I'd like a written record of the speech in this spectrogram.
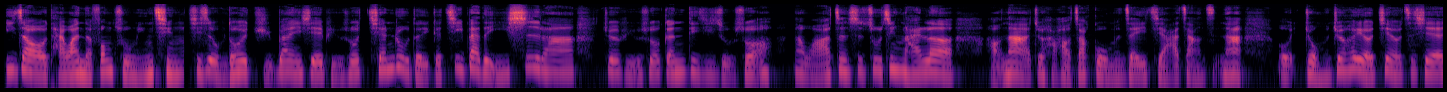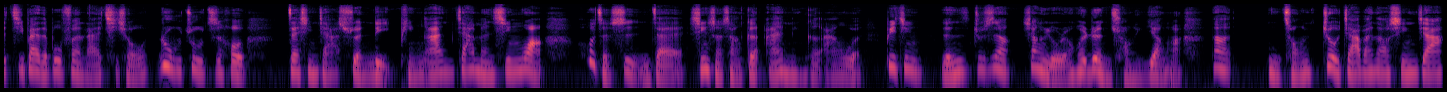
依照台湾的风俗民情，其实我们都会举办一些，比如说迁入的一个祭拜的仪式啦，就比如说跟地基主说，哦，那我要正式住进来了，好，那就好好照顾我们这一家这样子。那我就我们就会有借由这些祭拜的部分来祈求入住之后。在新家顺利平安，家门兴旺，或者是你在精神上更安宁、更安稳。毕竟人就是像像有人会认床一样嘛。那你从旧家搬到新家，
